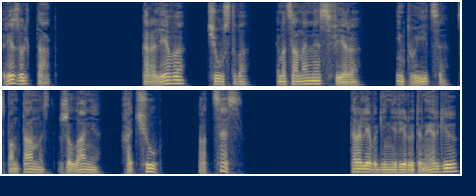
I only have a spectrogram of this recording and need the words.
результат. Королева чувства, эмоциональная сфера, интуиция, спонтанность, желание, хочу, процесс. Королева генерирует энергию,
